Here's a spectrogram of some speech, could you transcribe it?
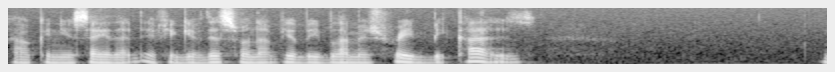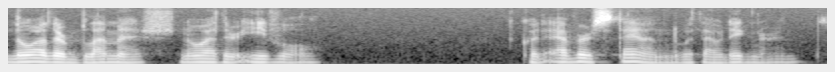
How can you say that if you give this one up, you'll be blemish-free? Because no other blemish, no other evil could ever stand without ignorance.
